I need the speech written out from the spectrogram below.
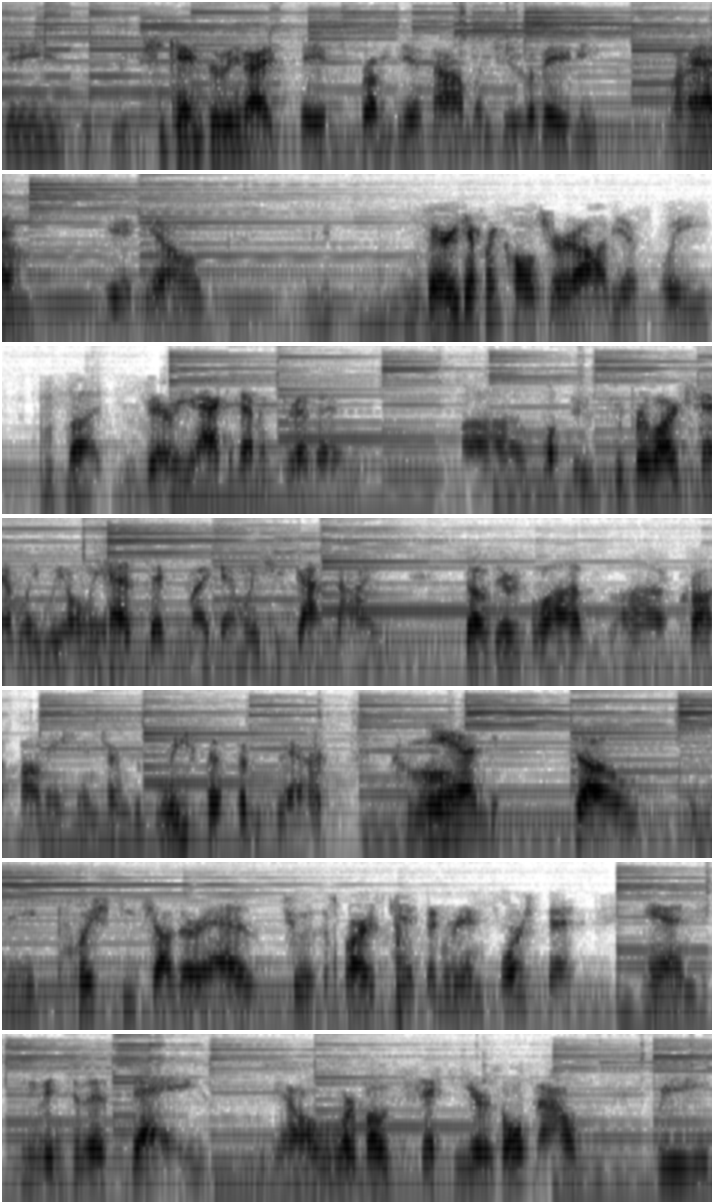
she she came to the United States from Vietnam when she was a baby, Wow. and you, you know, very different culture, obviously. But very academic driven. Uh, super large family. We only had six in my family. She's got nine, so there's a lot of uh, cross pollination in terms of belief systems there. cool. And so we pushed each other as two of the smartest kids and reinforced it. And even to this day, you know, we're both 50 years old now. We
